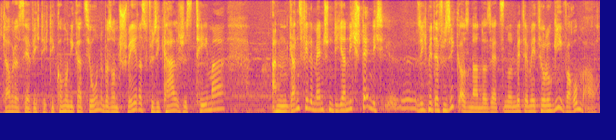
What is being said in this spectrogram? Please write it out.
Ich glaube, das ist sehr wichtig. Die Kommunikation über so ein schweres physikalisches Thema an ganz viele Menschen, die ja nicht ständig äh, sich mit der Physik auseinandersetzen und mit der Meteorologie, warum auch,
